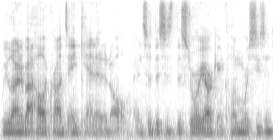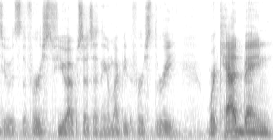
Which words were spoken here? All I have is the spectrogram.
we learn about holocrons in canon at all. And so this is the story arc in Clone Wars season two. It's the first few episodes. I think it might be the first three, where Cad Bane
